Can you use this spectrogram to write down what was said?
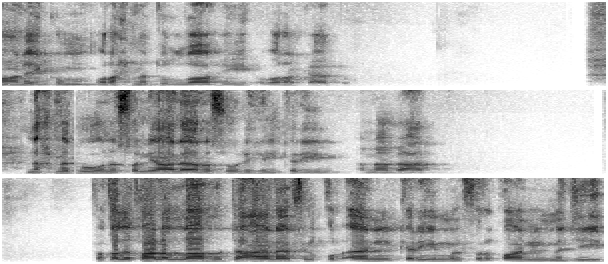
عليكم ورحمة الله وبركاته. نحمده ونصلي على رسوله الكريم أما بعد. فقد قال الله تعالى في القرآن الكريم والفرقان المجيد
